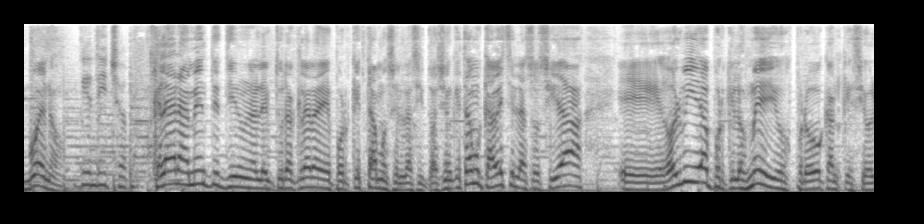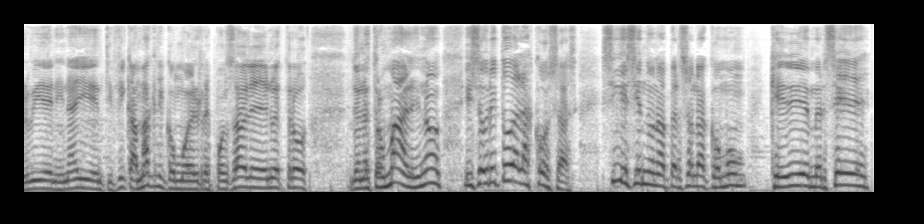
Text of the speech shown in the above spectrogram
Bueno, Bien dicho. claramente tiene una lectura clara de por qué estamos en la situación que estamos, que a veces la sociedad eh, olvida porque los medios provocan que se olviden y nadie identifica a Macri como el responsable de, nuestro, de nuestros males, ¿no? Y sobre todas las cosas, sigue siendo una persona común que vive en Mercedes,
